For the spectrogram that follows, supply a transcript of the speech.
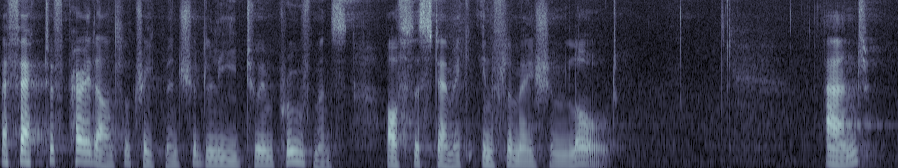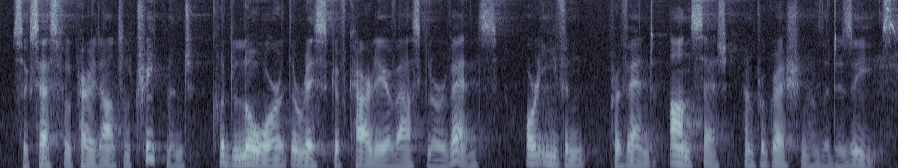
effective periodontal treatment should lead to improvements of systemic inflammation load. And successful periodontal treatment could lower the risk of cardiovascular events or even prevent onset and progression of the disease.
